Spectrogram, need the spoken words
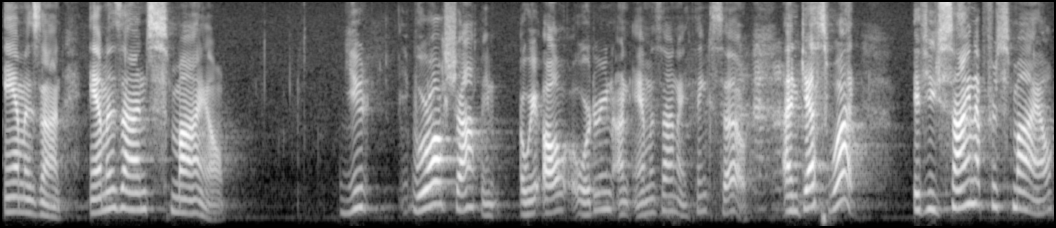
Amazon. Amazon Smile. You, we're all shopping. Are we all ordering on Amazon? I think so. And guess what? If you sign up for Smile,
